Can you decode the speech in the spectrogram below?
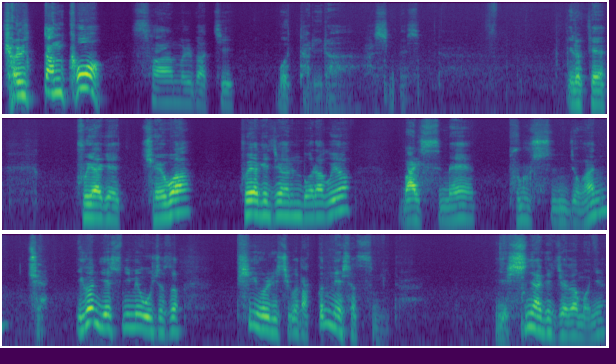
결단코 사함을 받지 못하리라 하신 것입니다. 이렇게 구약의 죄와 구약의 죄는 뭐라고요? 말씀에 불순종한 죄. 이건 예수님이 오셔서 피 흘리시고 다 끝내셨습니다. 신약의 죄가 뭐냐?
